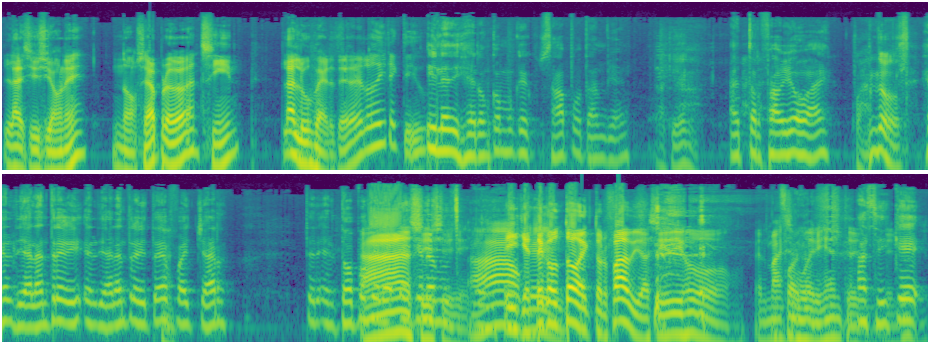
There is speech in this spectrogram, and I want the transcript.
las decisiones no se aprueban sin la luz verde de los directivos. Y le dijeron como que sapo también. ¿A quién? A Héctor Fabio Báez. ¿Cuándo? El día de la, entrevi- el día de la entrevista de echar te- el topo que Ah, que sí, era sí, sí. Ah, ¿Y quién ok. te contó, Héctor Fabio? Así dijo el máximo dirigente. Así del que.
